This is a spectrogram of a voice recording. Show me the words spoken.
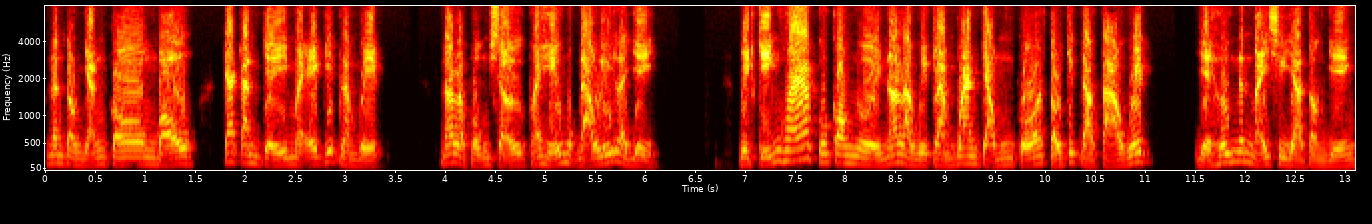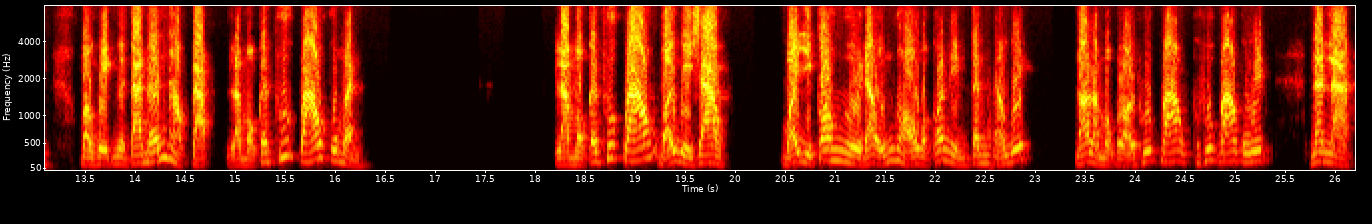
nên toàn nhận toàn bộ các anh chị mà ekip làm việc. Đó là phụng sự, phải hiểu một đạo lý là gì? Việc chuyển hóa của con người, nó là việc làm quan trọng của tổ chức đào tạo quyết, về hướng đến bảy sự già toàn diện. Và việc người ta đến học tập là một cái phước báo của mình. Là một cái phước báo, bởi vì sao? Bởi vì con người đã ủng hộ và có niềm tin ở quyết. Đó là một loại phước báo phước báo của quyết. Nên là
